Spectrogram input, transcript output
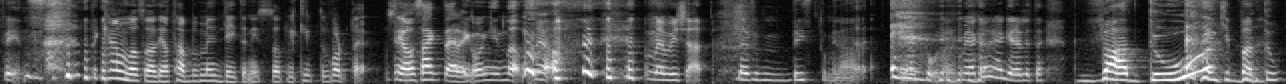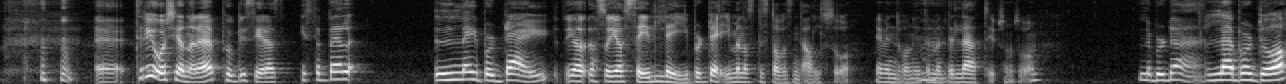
finns. det kan vara så att jag tabbade mig lite nyss så att vi klippte bort det. Så jag har sagt det här en gång innan. ja. Men vi kör. Därför brist på mina reaktioner. Men jag kan reagera lite. Vadå? Badoo. eh, tre år senare publiceras Isabel Labor Day. Jag, alltså jag säger Labor Day men alltså det stavas inte alls så. Jag vet inte vad hon heter men det lät typ som så. Le Bourdain. Labrador.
